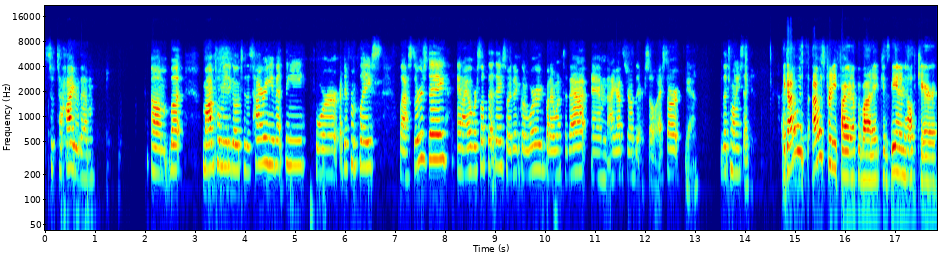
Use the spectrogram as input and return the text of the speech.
so to hire them. Um, but mom told me to go to this hiring event thingy for a different place last Thursday, and I overslept that day, so I didn't go to work. But I went to that, and I got the job there. So I start Yeah. the 22nd. Like I was, I was pretty fired up about it because being in healthcare,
